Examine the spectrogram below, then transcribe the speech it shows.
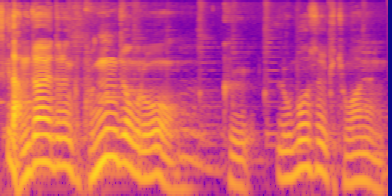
특히 남자아이들은 그 본능적으로 그 로봇을 이렇게 좋아하는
